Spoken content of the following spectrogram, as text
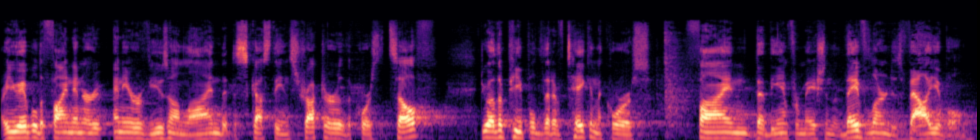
Are you able to find any reviews online that discuss the instructor or the course itself? Do other people that have taken the course find that the information that they've learned is valuable?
